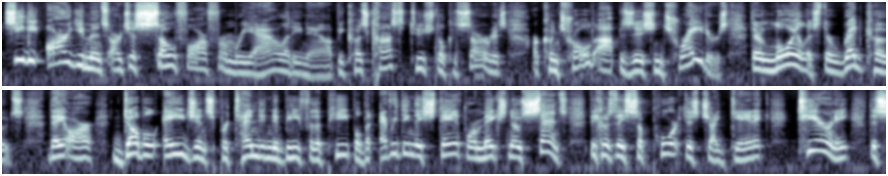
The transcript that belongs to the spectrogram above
See, the arguments are just so far from reality now because constitutional conservatives are controlled opposition traitors. They're loyalists, they're redcoats, they are double agents pretending to be for the people, but everything they stand for makes no sense because they support this gigantic tyranny, this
